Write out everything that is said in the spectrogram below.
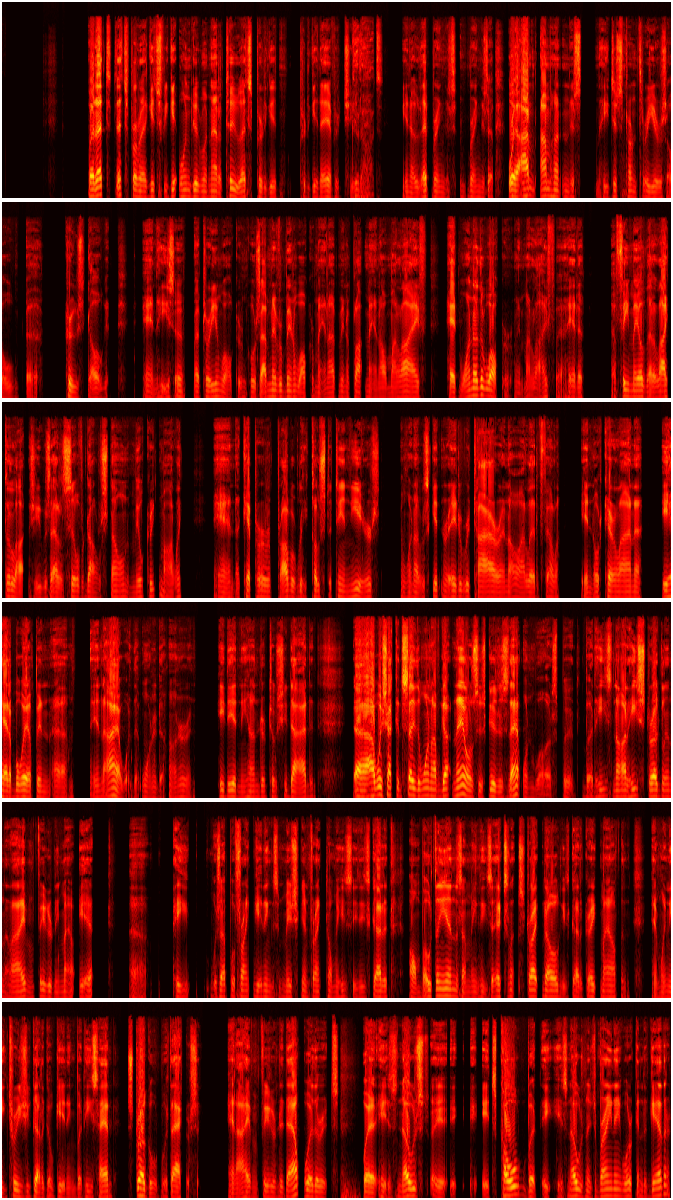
Well, that's that's probably I guess if you get one good one out of two, that's pretty good, pretty good average. good isn't odds. You know that brings brings up. Well, I'm I'm hunting this. He just turned three years old. Uh, cruise dog, and he's a, a Treeing Walker. Of course, I've never been a walker man. I've been a Plott man all my life. Had one other walker in my life. I had a a female that I liked a lot. She was out of Silver Dollar Stone, a Mill Creek Molly, and I kept her probably close to ten years. And when I was getting ready to retire and all, I let a fella in North Carolina. He had a boy up in um, in Iowa that wanted to hunt her, and he did, and he hunted her till she died. And uh, I wish I could say the one I've got now is as good as that one was, but but he's not. He's struggling, and I haven't figured him out yet. Uh, he was up with Frank Giddings in Michigan. Frank told me he's he's got it on both ends. I mean, he's an excellent strike dog. He's got a great mouth, and and when he trees, you got to go get him. But he's had struggled with accuracy, and I haven't figured it out whether it's where his nose i i it's cold, but his nose and his brain ain't working together,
